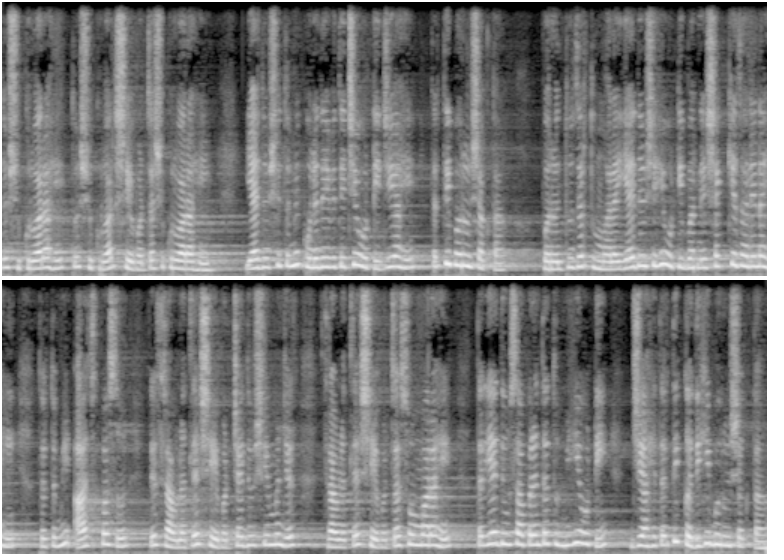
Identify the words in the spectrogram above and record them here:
जो शुक्रवार आहे तो शुक्रवार शेवटचा शुक्रवार आहे. या दिवशी तुम्ही कुलदेवतेची ओटी जी आहे तर ती भरू शकता. परंतु जर तुम्हाला या दिवशी ही ओटी भरणे शक्य झाले नाही तर तुम्ही आजपासून ते श्रावणातल्या शेवटच्या दिवशी म्हणजेच श्रावणातल्या शेवटचा सोमवार आहे तर या दिवसापर्यंत तुम्ही ही ओटी जी आहे तर ती कधीही भरू शकता.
